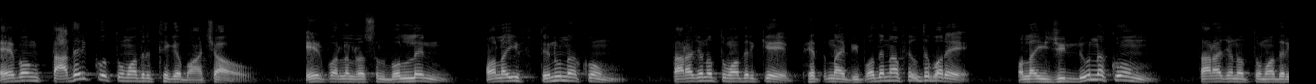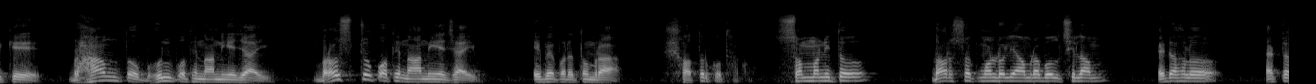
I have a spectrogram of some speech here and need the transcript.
এবং তাদেরকেও তোমাদের থেকে বাঁচাও। এরপর আল্লাহ রসুল বললেন অলাইফ তেনুনাকুম তারা যেন তোমাদেরকে ফেতনায় বিপদে না ফেলতে পারে। অলাইজুল্লুনাকুম তারা যেন তোমাদেরকে ভ্রান্ত ভুল পথে না নিয়ে যায়, ভ্রষ্ট পথে না নিয়ে যায়। এ ব্যাপারে তোমরা সতর্ক থাকো। সম্মানিত দর্শক মণ্ডলী, আমরা বলছিলাম, এটা হলো একটা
